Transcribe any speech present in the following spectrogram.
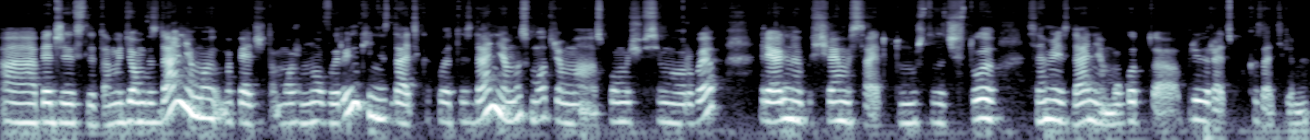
а, опять же, если там идем в издание, мы, опять же, там можем новые рынки не сдать, какое-то издание, мы смотрим а, с помощью Similar Web реальную посещаемость сайта, потому что зачастую сами издания могут а, привирать с показателями.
